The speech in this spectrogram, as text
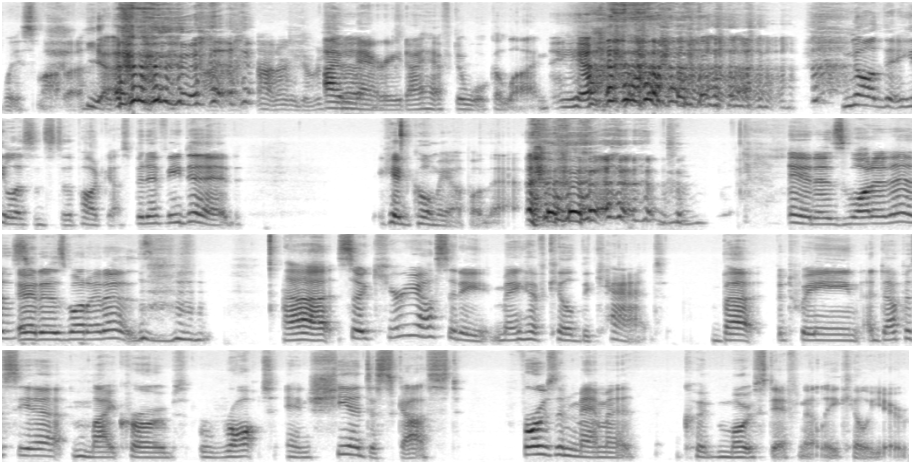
we're smarter. Yeah. I don't, I don't give a shit. I'm married. I have to walk a line. Yeah. Not that he listens to the podcast, but if he did, he'd call me up on that. It is what it is. it is what it is. Uh, so curiosity may have killed the cat, but between Adipocere microbes, rot, and sheer disgust, frozen mammoth could most definitely kill you.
